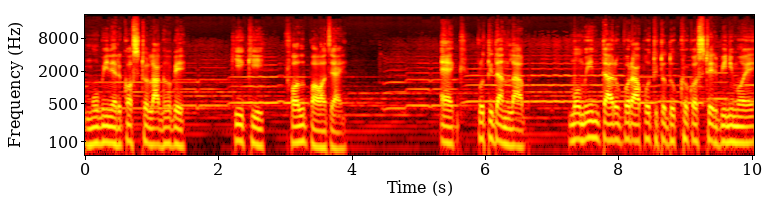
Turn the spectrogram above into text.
মুমিনের কষ্ট লাঘবে কি কি ফল পাওয়া যায়। এক, প্রতিদান লাভ। মুমিন তার উপর আপতিত দুঃখ কষ্টের বিনিময়ে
